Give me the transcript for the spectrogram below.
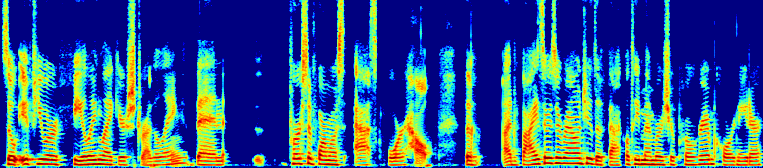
So if you are feeling like you're struggling, then uh, first and foremost, ask for help. The advisors around you, the faculty members, your program coordinator,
